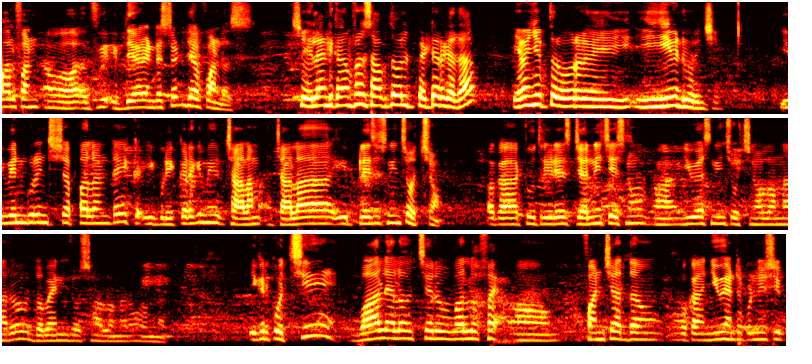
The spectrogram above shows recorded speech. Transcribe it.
వాళ్ళు fund if they are interested they are funders so ఇలాంటి కాన్ఫరెన్స్ ఆపుతో వాళ్ళు పెట్టారు కదా ఏమని చెప్తారు ఓవరాల్గా ఈ ఈవెంట్ గురించి? ఈవెంట్ గురించి చెప్పాలంటే ఇప్పుడు ఇక్కడికి మేము చాలా చాలా ఈ ప్లేసెస్ నుంచి వచ్చాం. ఒక టూ త్రీ డేస్ జర్నీ చేసిన యూఎస్ నుంచి వచ్చిన వాళ్ళు ఉన్నారు దుబాయ్ నుంచి వచ్చిన వాళ్ళు ఉన్నారు ఉన్నారు. ఇక్కడికి వచ్చి వాళ్ళు ఎలా వచ్చారు? వాళ్ళు ఫండ్ చేద్దాం ఒక న్యూ ఎంటర్ప్రినర్షిప్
